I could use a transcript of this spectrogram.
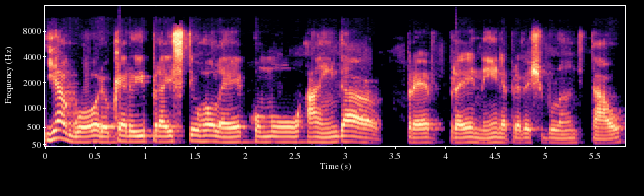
E agora eu quero ir para esse teu rolê como ainda pré-ENEM, né, pré-vestibulante e tal.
